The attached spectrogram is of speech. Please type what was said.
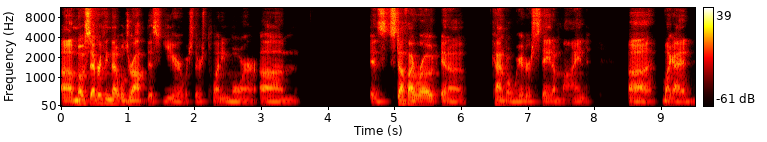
Uh, most everything that will drop this year, which there's plenty more, um, is stuff I wrote in a kind of a weirder state of mind. Uh, like I had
